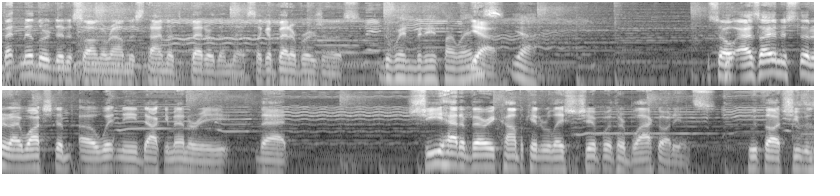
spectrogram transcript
Bette Midler did a song around this time that's better than this, like a better version of this. The wind beneath my wings. Yeah. Yeah. So, as I understood it, I watched a, a Whitney documentary that she had a very complicated relationship with her black audience, who thought she was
